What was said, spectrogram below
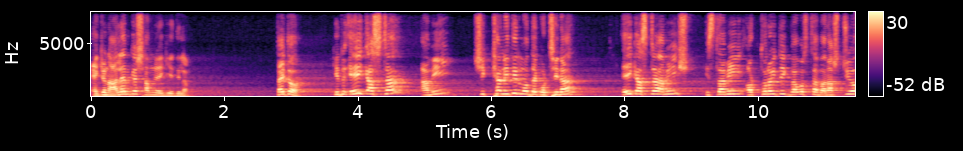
একজন আলেমকে সামনে এগিয়ে দিলাম। তাই তো? কিন্তু এই কাজটা আমি শিক্ষানীতির মধ্যে করছি না। এই কাজটা আমি ইসলামী অর্থনৈতিক ব্যবস্থা বা রাষ্ট্রীয়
